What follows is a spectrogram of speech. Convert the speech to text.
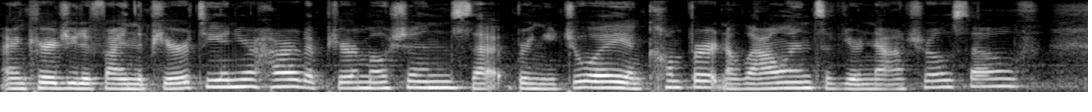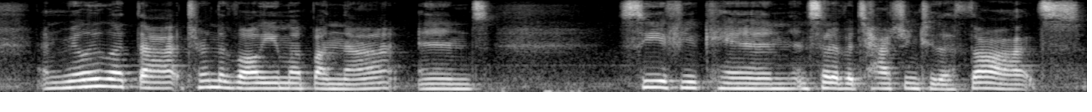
I encourage you to find the purity in your heart of pure emotions that bring you joy and comfort and allowance of your natural self. And really let that turn the volume up on that and see if you can, instead of attaching to the thoughts,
